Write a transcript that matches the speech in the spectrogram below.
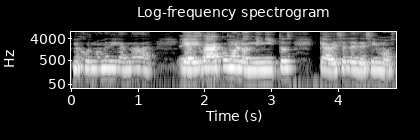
mejor no me digas nada. Y ahí va como los niñitos que a veces les decimos,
